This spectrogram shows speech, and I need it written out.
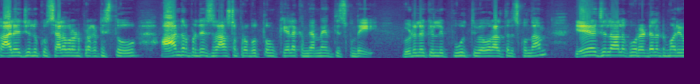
కాలేజీలకు సెలవులను ప్రకటిస్తూ ఆంధ్రప్రదేశ్ రాష్ట్ర ప్రభుత్వం కీలక నిర్ణయం తీసుకుంది. వీడియోలోకి వెళ్ళి పూర్తి వివరాలు తెలుసుకుందాం. ఏ జిల్లాలకు రెడ్ అలర్ట్ మరియు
